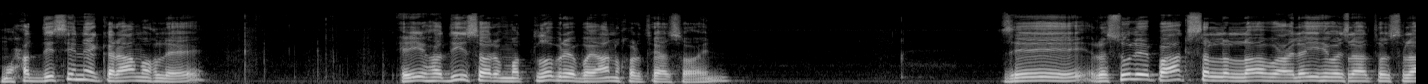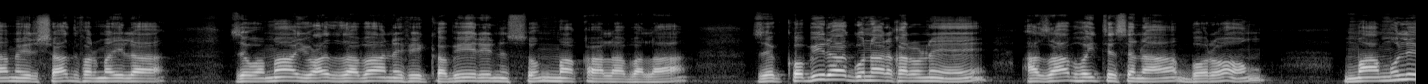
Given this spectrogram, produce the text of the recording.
মুহাদ্দিসিনে কেরাম হলে এই হদিসর মতলবরে বয়ান করতে আসেন যে রসুল পাক সাল্লাহ আলাইহি ওসালাম ইরশাদ ফরমাইলা যে ওমা ইউআজাবান ফি কবিরিন সুম্মা কালা বালা যে কবিরা গুনার কারণে আজাব হইতেছে না, বরং মামুলি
